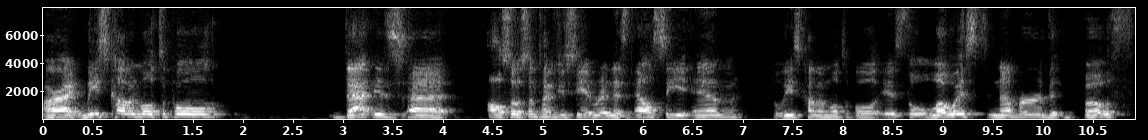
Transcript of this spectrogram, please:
All right, least common multiple. That is uh, also sometimes you see it written as LCM. The least common multiple is the lowest number that both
